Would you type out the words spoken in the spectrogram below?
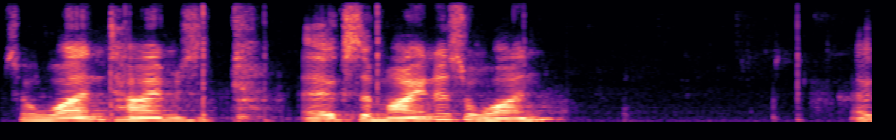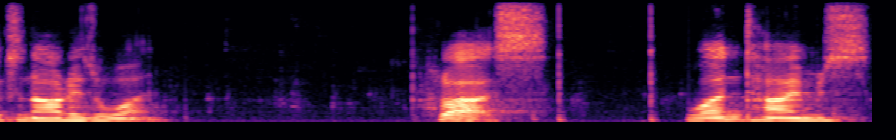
So 1 times x minus 1 x naught is 1 plus 1 times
